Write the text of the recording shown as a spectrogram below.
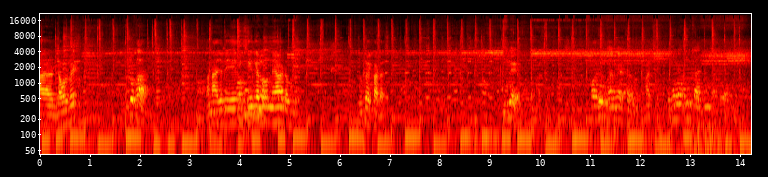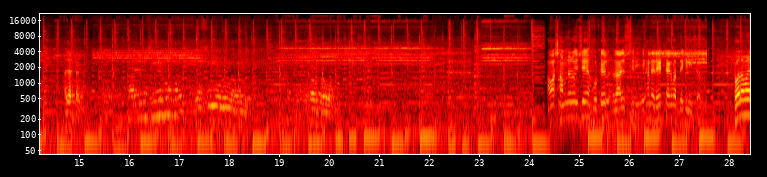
আর ডবল বেড না যদি সিঙ্গেল রুম নেওয়া হয় ডবল দুটোই খাট আছে। আচ্ছা। হাজার টাকা। আমার সামনে রয়েছে হোটেল রাজশ্রী। এখানে রেটটা একবার দেখে নিই চল। এবার আমরা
